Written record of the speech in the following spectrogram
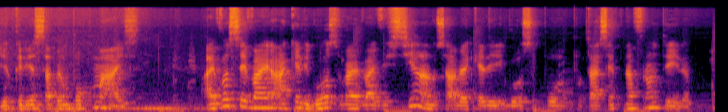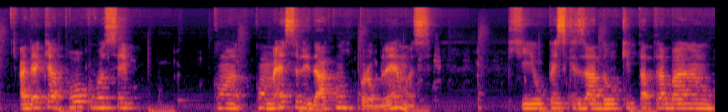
E eu queria saber um pouco mais. Aí você vai, aquele gosto vai, vai viciando, sabe? Aquele gosto por, por estar sempre na fronteira. Aí daqui a pouco você com, começa a lidar com problemas que o pesquisador que está trabalhando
